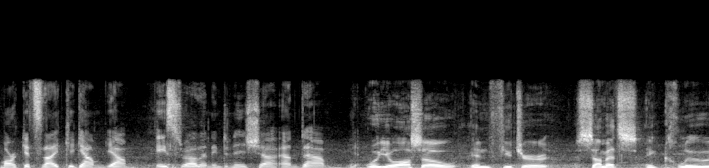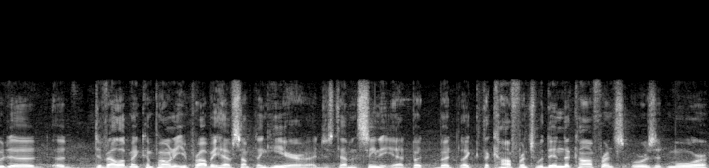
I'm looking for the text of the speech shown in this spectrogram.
Markets like again, yeah, Israel and Indonesia, and um, Will you also, in future summits, include a, a development component? You probably have something here. I just haven't seen it yet. But but like the conference within the conference, or is it more,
